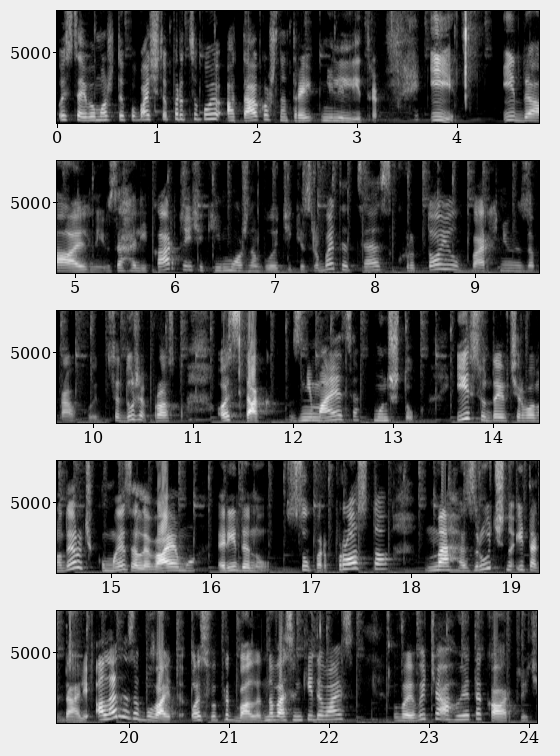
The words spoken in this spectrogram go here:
Ось цей ви можете побачити перед собою, а також на 3 мл. І ідеальний взагалі картридж, який можна було тільки зробити, це з крутою верхньою заправкою. Це дуже просто. Ось так знімається мундштук. І сюди в червону дирочку ми заливаємо рідину. Супер просто, мега зручно і так далі. Але не забувайте, ось ви придбали новесенький девайс, ви витягуєте картридж,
